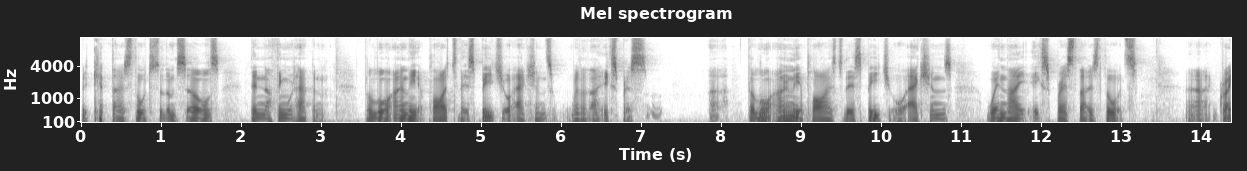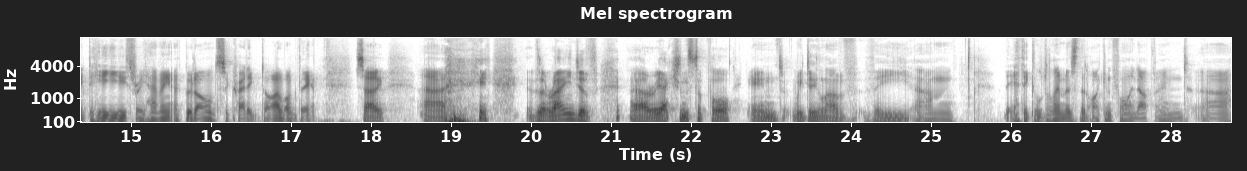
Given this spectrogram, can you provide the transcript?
but kept those thoughts to themselves, then nothing would happen. The law only applies to their speech or actions, whether they express. Uh, the law only applies to their speech or actions when they express those thoughts. Uh, great to hear you three having a good old Socratic dialogue there. So, uh, there's a range of uh, reactions to Paul, and we do love the um, the ethical dilemmas that I can find up. And uh,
